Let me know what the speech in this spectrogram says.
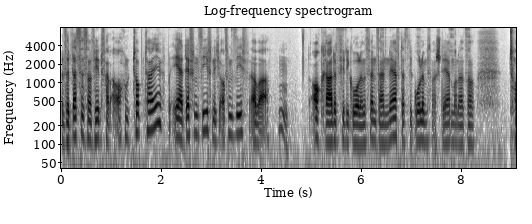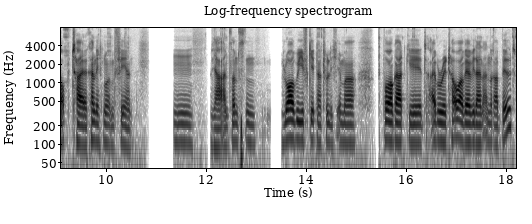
Also das ist auf jeden Fall auch ein Top-Teil. Eher defensiv, nicht offensiv, aber hm, auch gerade für die Golems. Wenn es einen nervt, dass die Golems mal sterben oder so. Top-Teil, kann ich nur empfehlen. Hm, ja, ansonsten Loreweave geht natürlich immer, Sporgard geht, Ivory Tower wäre wieder ein anderer Bild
